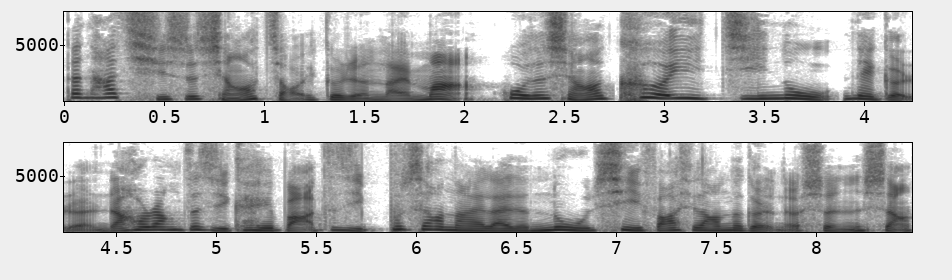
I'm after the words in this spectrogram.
但他其实想要找一个人来骂，或者是想要刻意激怒那个人，然后让自己可以把自己不知道哪里来的怒气发泄到那个人的身上。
